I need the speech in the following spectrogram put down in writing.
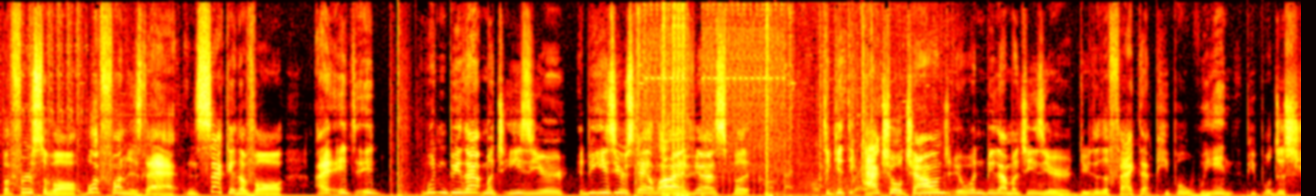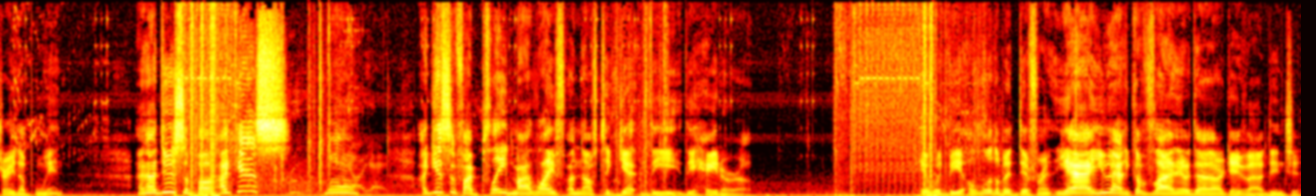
But first of all, what fun is that? And second of all, I, it, it wouldn't be that much easier. It'd be easier to stay alive, yes, but to get the actual challenge, it wouldn't be that much easier due to the fact that people win. People just straight up win. And I do suppose, I guess, well, I guess if I played my life enough to get the, the HATR up, it would be a little bit different. Yeah, you had to come flying in with that arcade file, didn't you?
